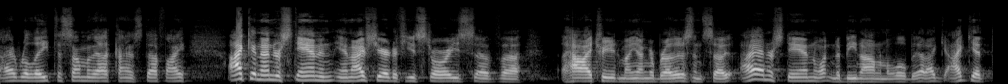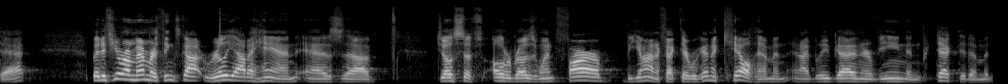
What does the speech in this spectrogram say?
I relate to some of that kind of stuff. I, I can understand, and, and I've shared a few stories of, uh, how I treated my younger brothers, and so I understand wanting to beat on them a little bit. I, I get that. But if you remember, things got really out of hand as uh, Joseph's older brothers went far beyond. In fact, they were going to kill him, and, and I believe God intervened and protected him. But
